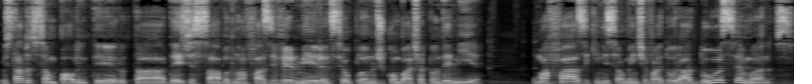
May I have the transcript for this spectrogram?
O estado de São Paulo inteiro está, desde sábado, na fase vermelha de seu plano de combate à pandemia uma fase que inicialmente vai durar duas semanas.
